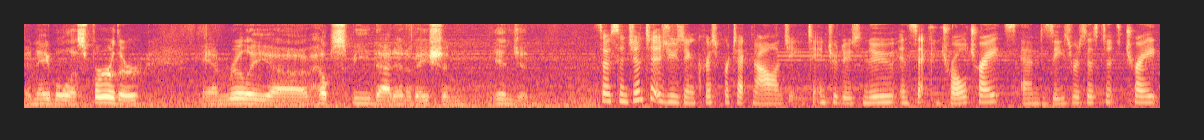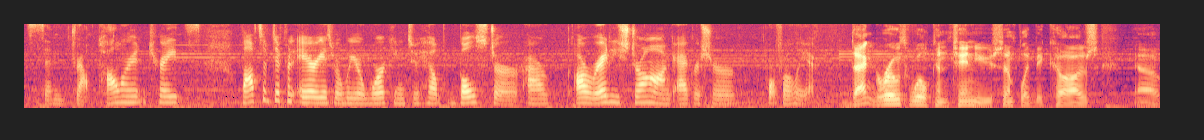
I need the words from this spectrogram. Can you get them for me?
enable us further and really uh, helps speed that innovation engine. So Syngenta is using CRISPR technology to introduce new insect control traits and disease resistance traits and drought tolerant traits. Lots of different areas where we are working to help bolster our already strong Agrisure portfolio. That growth will continue simply because uh,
